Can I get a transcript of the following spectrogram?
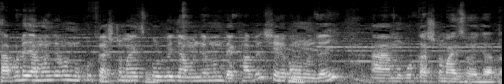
তারপরে যেমন যেমন মুকুট কাস্টমাইজ করবে যেমন যেমন দেখাবে সেরকম অনুযায়ী মুকুট কাস্টমাইজ হয়ে যাবে।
